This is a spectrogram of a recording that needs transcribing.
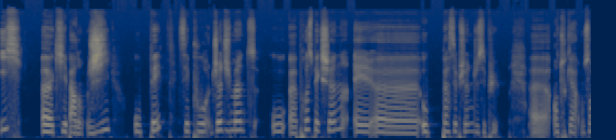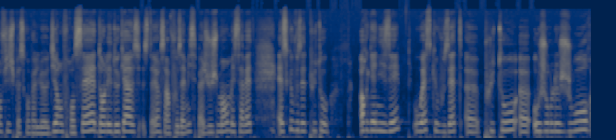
I, euh, qui est pardon, J ou P, c'est pour judgment ou euh, prospection et, euh, ou perception, je sais plus. en tout cas, on s'en fiche parce qu'on va le dire en français. Dans les deux cas, d'ailleurs, c'est un faux ami, c'est pas jugement, mais ça va être est-ce que vous êtes plutôt organisé ou est-ce que vous êtes euh, plutôt euh, au jour le jour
